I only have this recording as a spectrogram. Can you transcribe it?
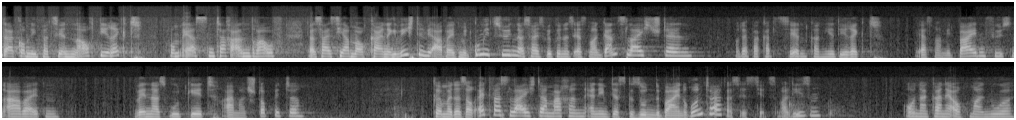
Da kommen die Patienten auch direkt vom ersten Tag an drauf. Das heißt, hier haben wir auch keine Gewichte. Wir arbeiten mit Gummizügen. Das heißt, wir können es erstmal ganz leicht stellen. Und der Patient kann hier direkt erstmal mit beiden Füßen arbeiten. Wenn das gut geht, einmal Stopp bitte können wir das auch etwas leichter machen. Er nimmt das gesunde Bein runter, das ist jetzt mal diesen. Und dann kann er auch mal nur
